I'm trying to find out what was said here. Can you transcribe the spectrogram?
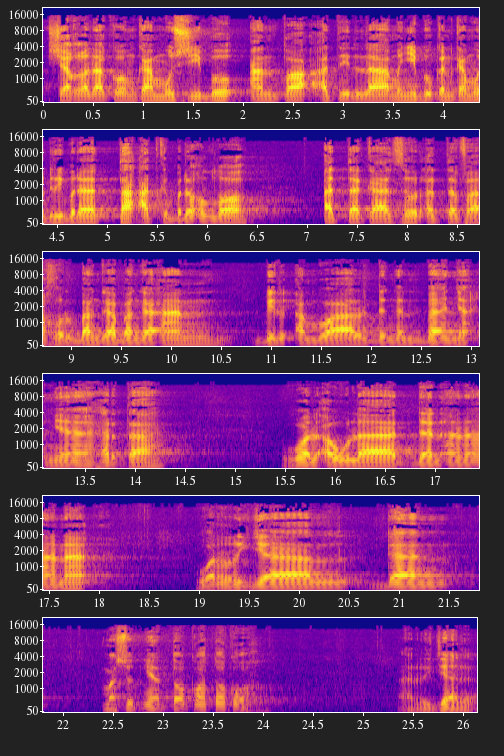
syagalakum kamu sibuk anta'atillah menyibukkan kamu daripada taat kepada Allah. At-takatsur at-tafakhur bangga-banggaan bil amwal dengan banyaknya harta. Wal aulad dan anak-anak. War rijal dan maksudnya tokoh-tokoh Ar-Rijal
